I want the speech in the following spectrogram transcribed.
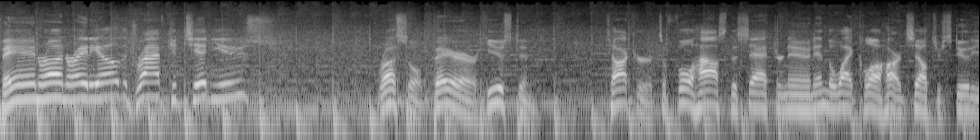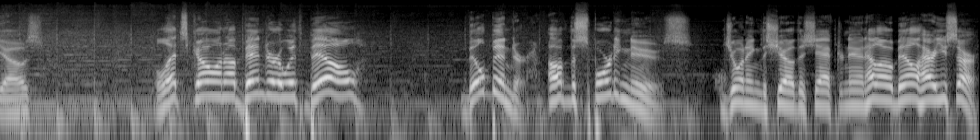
Fan Run Radio. The drive continues. Russell, Bear, Houston, Tucker. It's a full house this afternoon in the White Claw Hard Seltzer Studios. Let's go on a bender with Bill. Bill Bender of the Sporting News joining the show this afternoon. Hello, Bill. How are you, sir?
